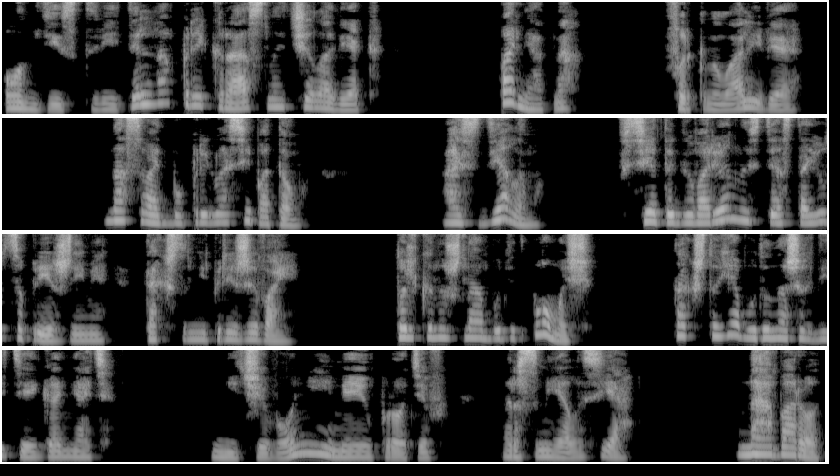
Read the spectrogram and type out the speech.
Он действительно прекрасный человек. Понятно, фыркнула Оливия. На свадьбу пригласи потом. А с делом все договоренности остаются прежними, так что не переживай. Только нужна будет помощь, так что я буду наших детей гонять. Ничего не имею против, рассмеялась я. Наоборот,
